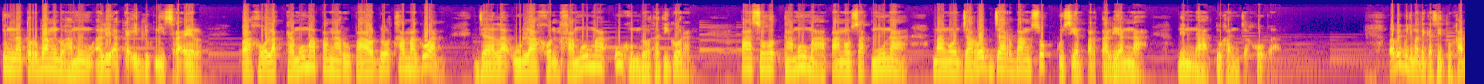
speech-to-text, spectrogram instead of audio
Tungna torbang dohamu ali aka induk ni Israel paholak kamuma pangarupa do tamagoan jala ulahon hamuma uhum do tatigoran. Pasohot tamuma panosak muna mangojar-ojar bangsok kusian partalianna. Ninna Tuhan Jehovah Bapak Ibu Jemaat yang kasih Tuhan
